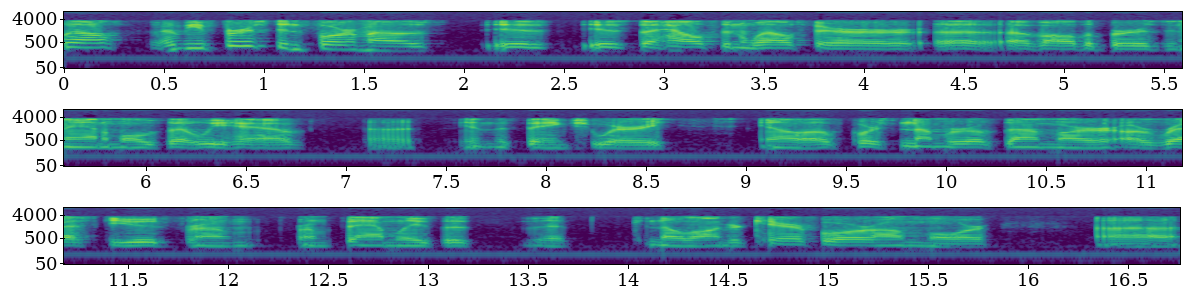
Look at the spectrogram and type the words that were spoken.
Well, I mean, first and foremost is is the health and welfare uh, of all the birds and animals that we have uh, in the sanctuary. You know, of course, a number of them are, are rescued from from families that that can no longer care for them, or uh,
